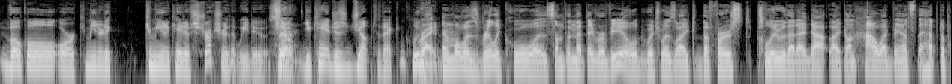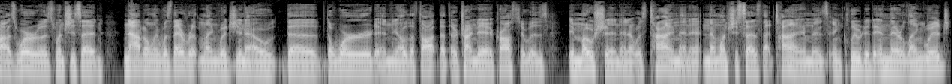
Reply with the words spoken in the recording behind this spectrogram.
vocal or communic- communicative structure that we do. So Sure. you can't just jump to that conclusion. Right. And what was really cool was something that they revealed, which was like the first clue that I got, like on how advanced the heptapods were, was when she said not only was their written language, you know, the the word and you know the thought that they're trying to get across, it was emotion and it was time in it. And then once she says that time is included in their language,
